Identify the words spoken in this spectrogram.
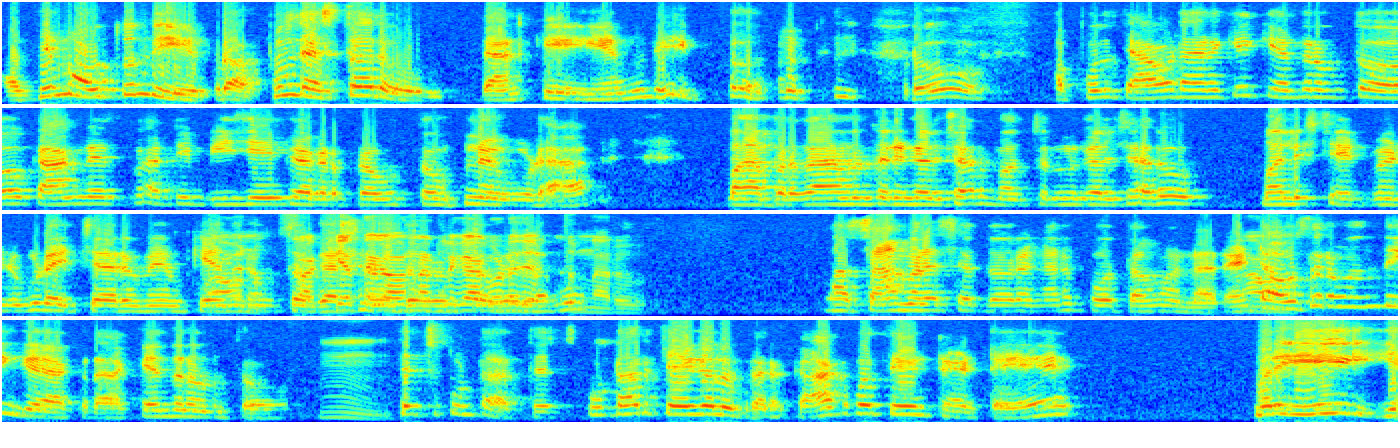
సాధ్యం అవుతుంది ఇప్పుడు అప్పులు తెస్తారు. దానికి ఏముంది? ఇప్పుడు అప్పులు తేవడానికి కేంద్రంతో కాంగ్రెస్ పార్టీ బీజేపీ అక్కడ ప్రభుత్వం ఉన్నా కూడా మా ప్రధానమంత్రిని కలిశారు మంత్రులను కలిశారు మళ్ళీ స్టేట్మెంట్ కూడా ఇచ్చారు. మేము కేంద్రంతో ఆ సామరస్య దూరంగానే పోతాము అన్నారు. అంటే. అవసరం ఉంది ఇంకా అక్కడ కేంద్రంతో. తెచ్చుకుంటారు. తెచ్చుకుంటారు చేయగలుగుతారు. కాకపోతే ఏంటంటే మరి ఈ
